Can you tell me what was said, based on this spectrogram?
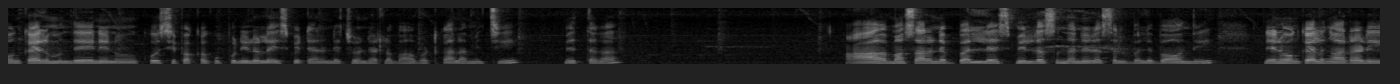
వంకాయల ముందే నేను కోసి పక్కకు ఉప్పు నీళ్ళలో వేసి పెట్టానండి. చూడండి అట్లా బాగా పట్టుకోవాలా మిర్చి మెత్తగా. ఆ మసాలానే భలే స్మెల్ వస్తుందండి. అసలు భలే బాగుంది. నేను వంకాయలు ఆల్రెడీ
